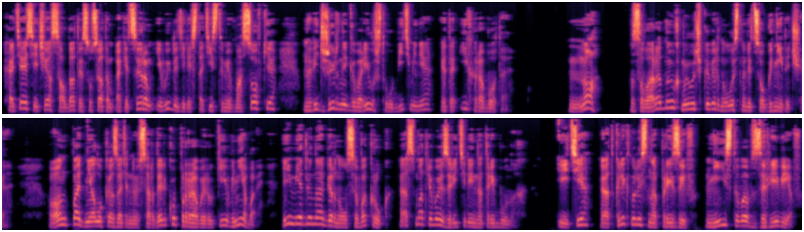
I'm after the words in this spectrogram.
Хотя сейчас солдаты с усатым офицером и выглядели статистами в массовке, но ведь Жирный говорил, что убить меня – это их работа. Но! Злорадная ухмылочка вернулась на лицо Гнидыча. Он поднял указательную сардельку правой руки в небо и медленно обернулся вокруг, осматривая зрителей на трибунах. И те откликнулись на призыв, неистово взревев,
